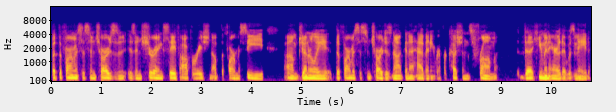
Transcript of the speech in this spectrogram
but the pharmacist in charge is, is ensuring safe operation of the pharmacy, um, generally the pharmacist in charge is not going to have any repercussions from the human error that was made.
